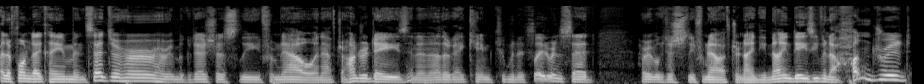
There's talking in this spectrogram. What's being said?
And if one guy came and said to her, Hari Mekadeshus, leave from now and after 100 days, and another guy came two minutes later and said, Hari Mekadeshus, leave from now after 99 days, even 100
